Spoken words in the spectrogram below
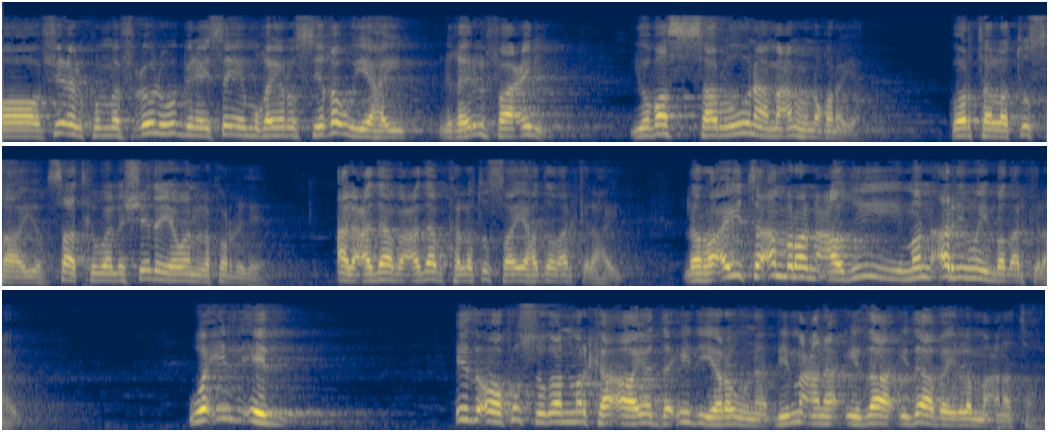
oo ficilku mafcuulu u binaysan yahay mughayru siiqa uu yahay ligayri ilfaacili yubasaruuna macnuhu noqonaya. Goorta la tusaayo saadka waa la sheedaya waana la kordhigaya alcadaaba cadaabka la tusaayo haddaad arki lahayd. La ra'ayta amran cadiiman arrin weyn baad arki lahayd. Wa id id oo ku sugan marka aayadda id yarawna bimacnaa idaa idaa bay la macno tahay.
